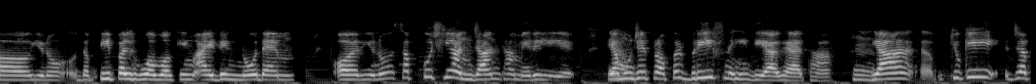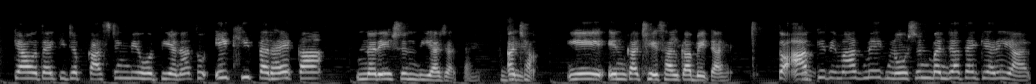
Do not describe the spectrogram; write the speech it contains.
uh, you know the people who are working i didn't know them और यू नो सब कुछ ही अनजान था मेरे लिए। या मुझे प्रॉपर ब्रीफ नहीं दिया गया था। Hmm. या क्योंकि जब क्या होता है कि जब कास्टिंग भी होती है ना तो एक ही तरह का नरेशन दिया जाता है. अच्छा ये इनका छह साल का बेटा है। तो आपके दिमाग में एक नोशन बन जाता है कि अरे यार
